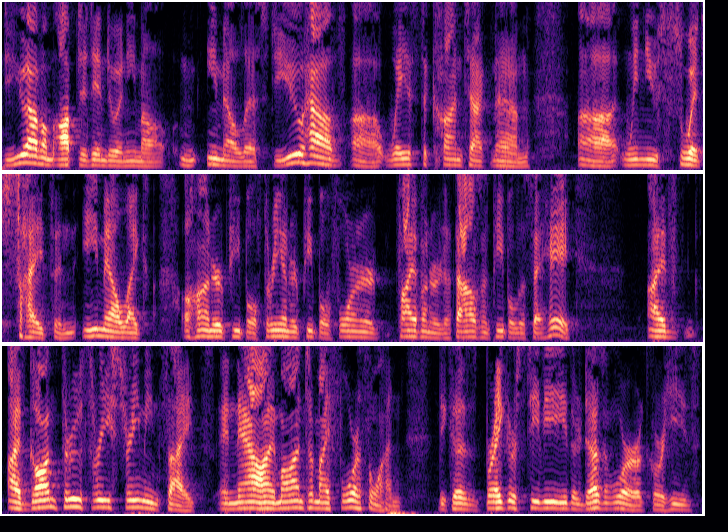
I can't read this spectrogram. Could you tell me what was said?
do you have them opted into an email email list? Do you have uh, ways to contact them uh, when you switch sites and email like 100 people, 300 people, 400, 500, 1,000 people to say, hey, I've I've gone through three streaming sites and now I'm on to my fourth one because Breakers TV either doesn't work or he's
